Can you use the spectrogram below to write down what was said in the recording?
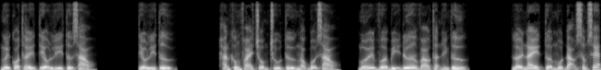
ngươi có thấy tiểu lý tử sao? Tiểu lý tử, hắn không phải trộm chủ tử ngọc bội sao, mới vừa bị đưa vào thận hình tư. Lời này tựa một đạo sấm sét,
